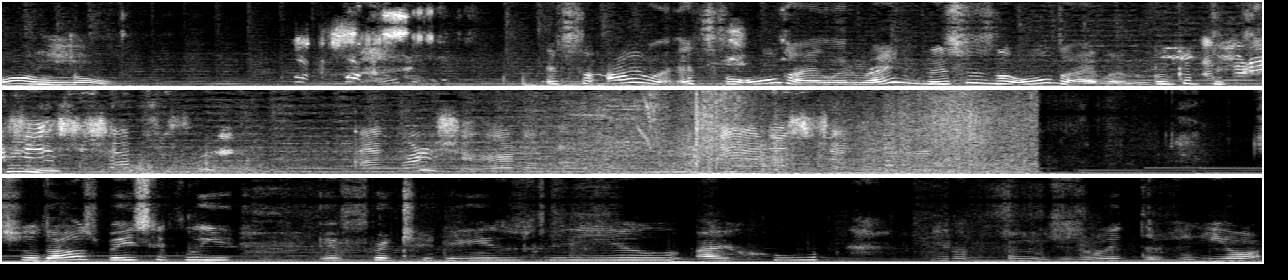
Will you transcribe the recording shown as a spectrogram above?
oh no. It's the island. It's the old island, right? This is the old island. Look at the I'm pretty sure this trees. is. I'm pretty sure. I don't know. Yeah, this is chapter three. So that was basically it for today's video. I hope you enjoyed the video.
